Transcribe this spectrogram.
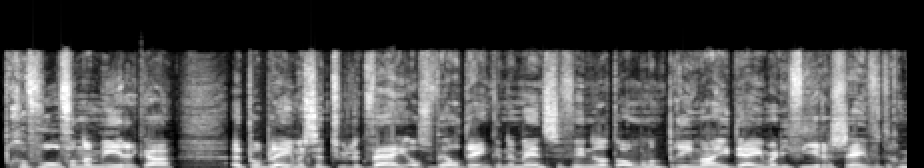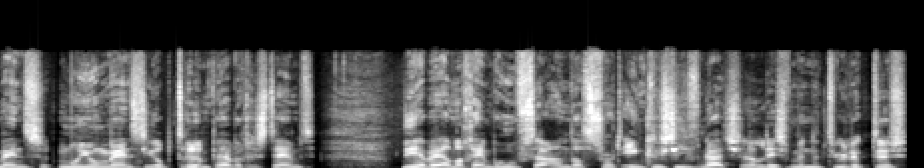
gevoel van Amerika. Het probleem is natuurlijk, wij als weldenkende mensen vinden dat allemaal een prima idee. Maar die 74 mensen, miljoen mensen die op Trump hebben gestemd, die hebben helemaal geen behoefte aan dat soort inclusief nationalisme natuurlijk. Dus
